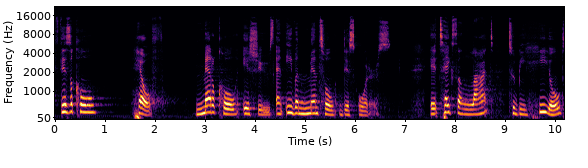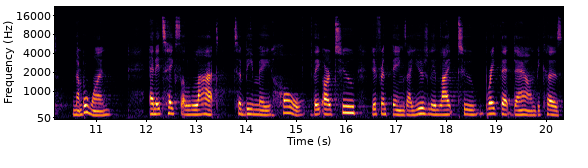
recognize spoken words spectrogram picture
physical health, medical issues, and even mental disorders. It takes a lot to be healed, number one, and it takes a lot to be made whole. They are two different things. I usually like to break that down because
